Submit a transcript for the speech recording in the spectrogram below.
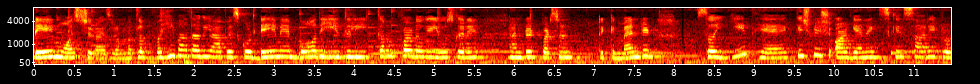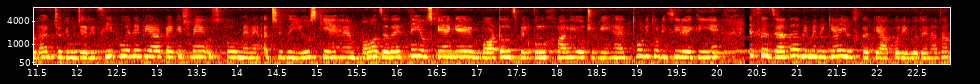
day moisturiser मतलब वही बात आ गई, आप इसको डे में बहुत ही ईजिली कंफर्ट हो गए यूज़ करें। Hundred percent recommended so so, ये थे किशमिश ऑर्गेनिक्स के सारे प्रोडक्ट जो कि मुझे रिसीव हुए थे पी आर पैकेज में। उसको मैंने अच्छे से यूज़ किए हैं। बहुत ज़्यादा इतने यूज़ किए हैं कि बॉटल्स बिल्कुल खाली हो चुकी हैं थोड़ी थोड़ी सी रह गई हैं। इससे ज़्यादा अभी मैंने क्या यूज़ करके आपको रिव्यू देना था?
